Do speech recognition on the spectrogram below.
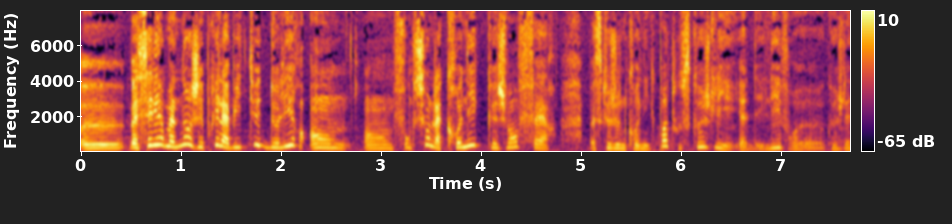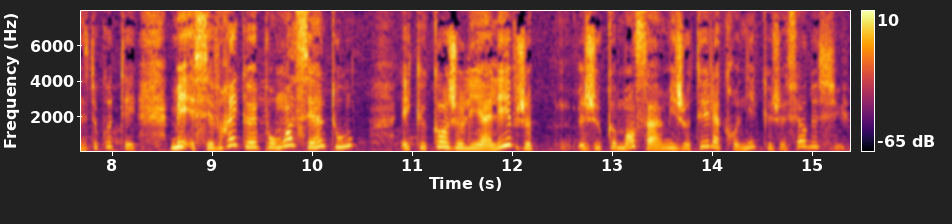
Euh, bah, c'est lire maintenant, j'ai pris l'habitude de lire en, en, fonction de la chronique que je vais en faire. Parce que je ne chronique pas tout ce que je lis. Il y a des livres euh, que je laisse de côté. Mais c'est vrai que pour moi, c'est un tout. Et que quand je lis un livre, je, je commence à mijoter la chronique que je vais faire dessus.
